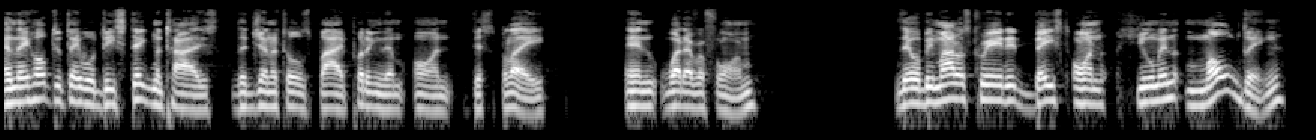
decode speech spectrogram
And they hope that they will destigmatize the genitals by putting them on display in whatever form. There will be models created based on human molding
